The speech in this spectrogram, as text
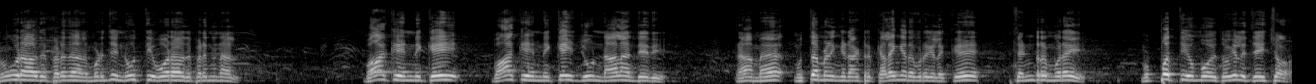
நூறாவது பிறந்த நாள் முடிஞ்சு நூத்தி ஓராவது பிறந்த நாள் வாக்கு எண்ணிக்கை வாக்கு எண்ணிக்கை ஜூன் நாலாம் தேதி. நாம முத்தமிழங்க டாக்டர் கலைஞர் அவர்களுக்கு சென்ற முறை முப்பத்தி ஒன்பது தொகுதியில் ஜெயிச்சோம்.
